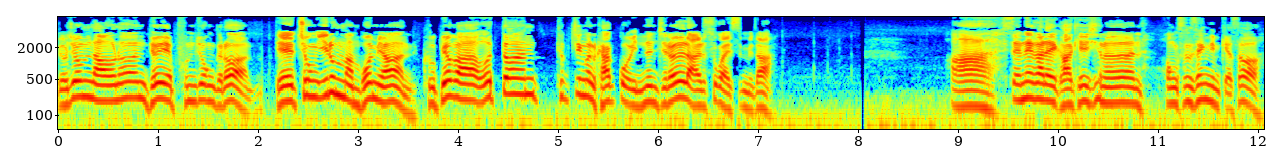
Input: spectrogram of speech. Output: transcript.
요즘 나오는 벼의 품종들은 대충 이름만 보면 그 벼가 어떤 특징을 갖고 있는지를 알 수가 있습니다 아 세네갈에 가 계시는 홍 선생님께서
